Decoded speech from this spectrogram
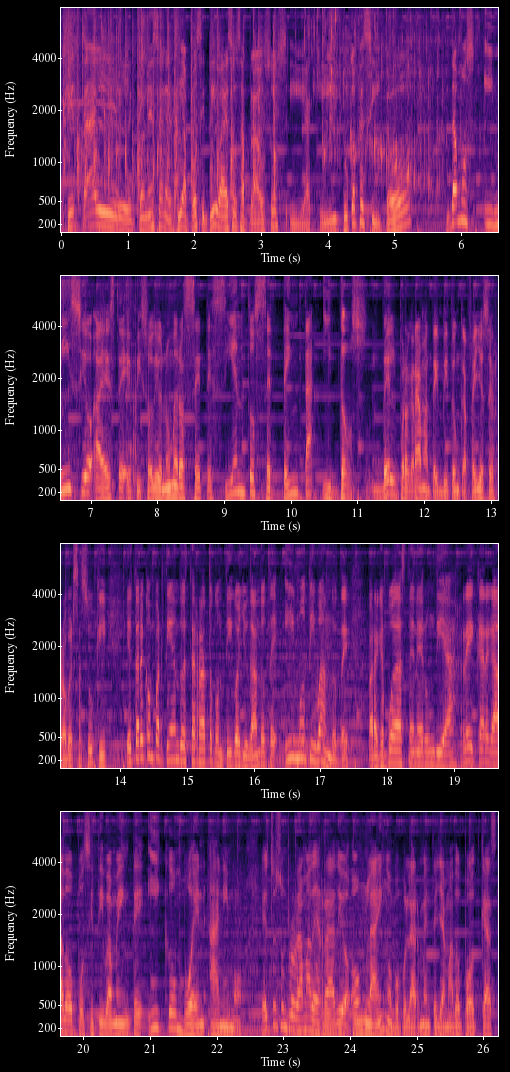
¿Qué tal? Con esa energía positiva, esos aplausos y aquí tu cafecito Damos inicio a este episodio número 772 del programa Te invito a un café. Yo soy Robert Sasuki y estaré compartiendo este rato contigo, ayudándote y motivándote para que puedas tener un día recargado positivamente y con buen ánimo. Esto es un programa de radio online o popularmente llamado podcast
